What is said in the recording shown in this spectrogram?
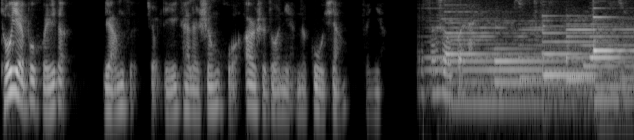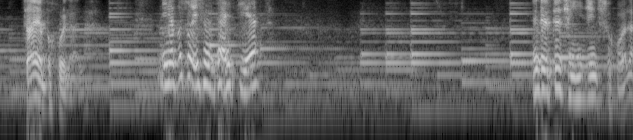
头也不回的梁子就离开了生活二十多年的故乡汾阳。你什么时候回来？咱也不回来了。你也不说一声再见。你的爹亲已经吃过了。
